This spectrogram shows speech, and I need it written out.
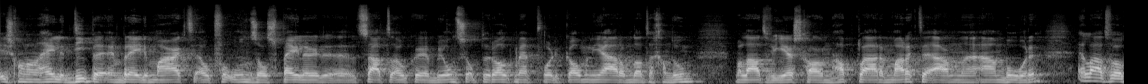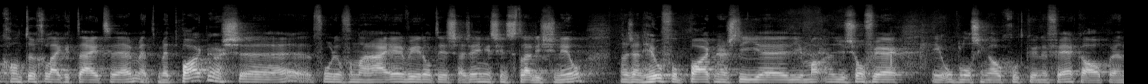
is gewoon een hele diepe en brede markt, ook voor ons als speler. het staat ook bij ons op de roadmap voor de komende jaren om dat te gaan doen. Maar laten we eerst gewoon hapklare markten aan, aanboren. En laten we ook gewoon tegelijkertijd met, met partners. Het voordeel van de HR-wereld is, hij is enigszins traditioneel. Maar er zijn heel veel partners die, die je, je, software en je oplossing ook goed kunnen verkopen.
